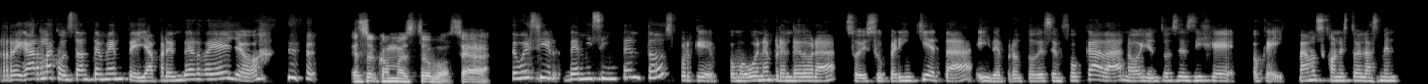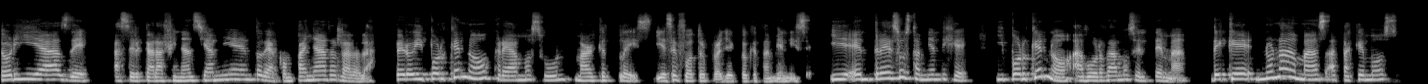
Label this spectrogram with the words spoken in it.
regarla constantemente y aprender de ello. ¿Eso cómo estuvo? O sea... Te voy a decir, de mis intentos, porque como buena emprendedora soy súper inquieta y de pronto desenfocada, ¿no? Y entonces dije, ok, vamos con esto de las mentorías, de acercar a financiamiento, de acompañar, la, la, la. Pero ¿y por qué no creamos un marketplace? Y ese fue otro proyecto que también hice. Y entre esos también dije, ¿y por qué no abordamos el tema de que no nada más ataquemos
